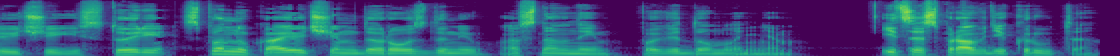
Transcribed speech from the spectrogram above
захоплюючої історії, спонукаючим до роздумів основним повідомленням. І це справді круто.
